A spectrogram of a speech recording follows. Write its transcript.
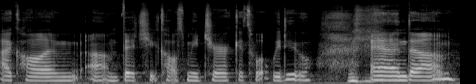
I call him um, bitch. He calls me jerk. It's what we do, and um,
